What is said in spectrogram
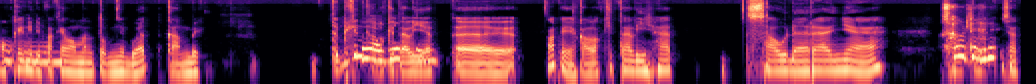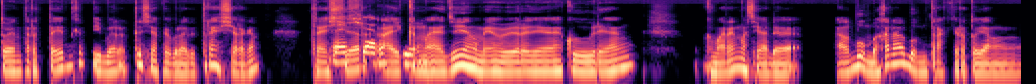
Oke nih Mm-mm. dipakai momentumnya buat comeback. Tapi kan Iya, kalau kita gitu. lihat eh apa ya kalau kita lihat saudaranya saudara. satu, satu entertain kan ibaratnya siapa berarti treasure kan? Treasure, Treasure, icon aja yang membernya kurang. Kemarin masih ada album bahkan album terakhir tuh yang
